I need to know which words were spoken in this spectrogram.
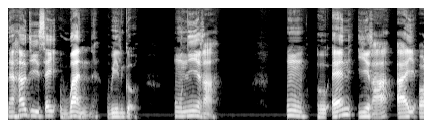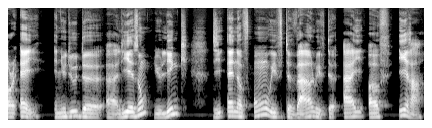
Now, how do you say one will go? On ira. On, O-N, ira, I or A. And you do the uh, liaison, you link the N of on with the vowel with the I of ira.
